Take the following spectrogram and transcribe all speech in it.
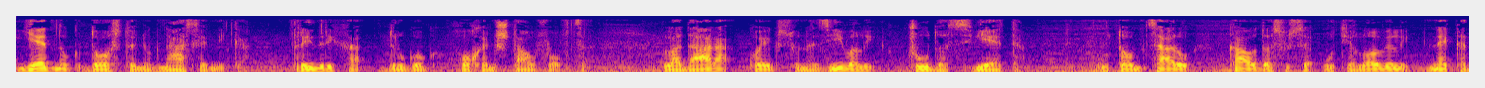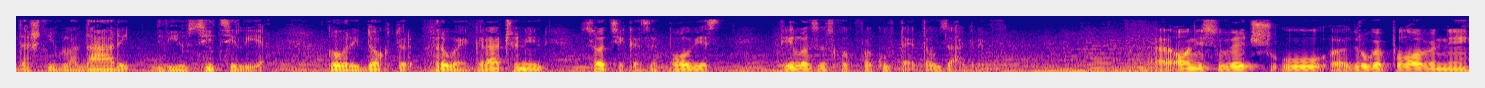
jednog dostojnog nasljednika. Fridriha II. Hohenstaufovca, vladara kojeg su nazivali čudo svijeta. U tom caru kao da su se utjelovili nekadašnji vladari dviju Sicilija, govori dr. Hrvoje Gračanin, socijeka za povijest Filozofskog fakulteta u Zagrebu. E, oni su već u e, drugoj polovini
